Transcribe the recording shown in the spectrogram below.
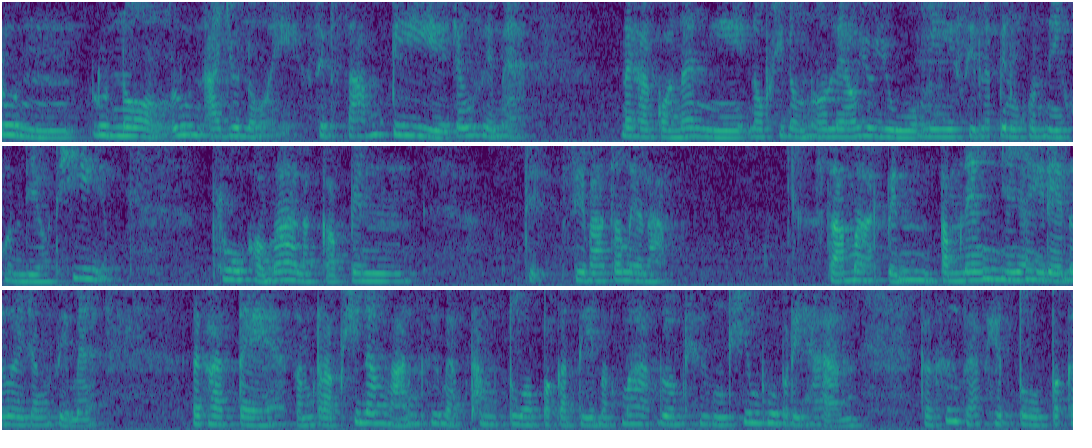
รุ่นรุ่นน้อง รุ่นอายุหน่อย 13 ปีจังสิแม่นะคะก่อนหน้านี้น้องพี่น้องน้องแล้วอยู่ๆมีศิลปินคนนี้คนเดียวที่โผล่เขามาแล้วก็เป็นสีบาจังเลยล่ะ สามารถเป็นตำแหน่งใหญ่ๆได้เลยจังสิแม่นะคะแต่สำหรับพี่นางหวานคือแบบทำตัวปกติมากๆ รวมถึงทีมผู้บริหาร ก็คือแบบเฮ็ดตัวปก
